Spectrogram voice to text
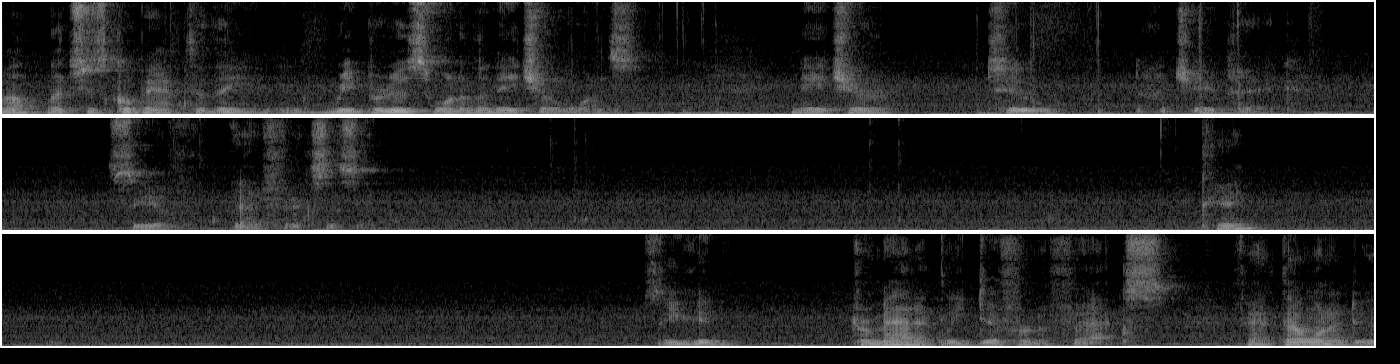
Well, let's just go back to the reproduce one of the nature ones. Nature 2.jpg. See if that fixes it. Okay. So you get dramatically different effects. In fact, I want to do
